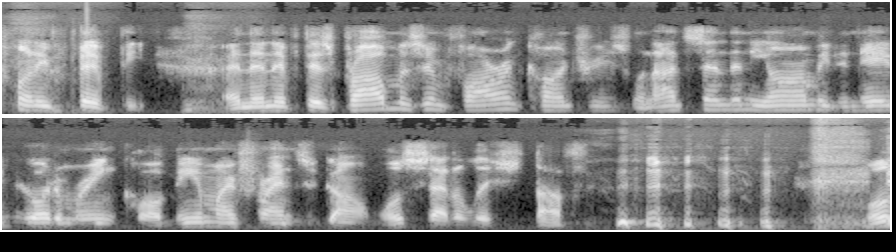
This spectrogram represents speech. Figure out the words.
2050. And then if there's problems in foreign countries, we're not sending the Army, the Navy, or the Marine Corps. Me and my friends are going. We'll settle this stuff. we'll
